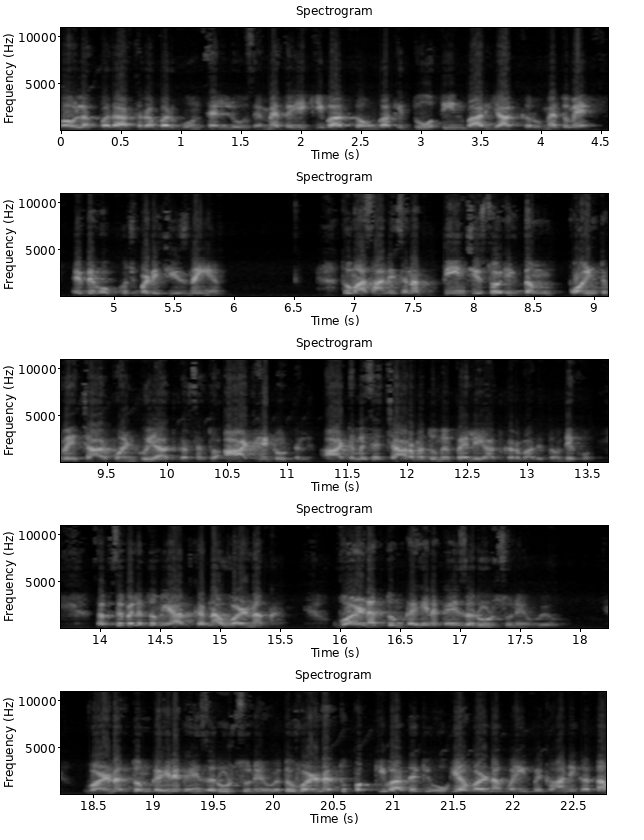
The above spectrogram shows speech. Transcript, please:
बहुलक पदार्थ, रबर गोन सेल्लोज है। मैं तो एक ही बात कहूँगा कि दो तीन बार याद करो। मैं तुम्हें देखो, कुछ बड़ी चीज़ नहीं है। तुम आसानी से ना तीन चीज़ तो एकदम पॉइंट में, चार पॉइंट को याद कर सकते हो। आठ है टोटल। आठ में से चार मैं तुम्हें पहले याद करवा देता हूँ। देखो, सबसे पहले तुम याद करना वर्णक। वर्णक तुम कहीं ना कहीं ज़रूर सुने हुए हो। वर्णक तुम कहीं ना कहीं ज़रूर सुने हुए तो वर्णक तो पक्की बात है कि हो गया वर्णक वहीं पे कहानी खत्म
